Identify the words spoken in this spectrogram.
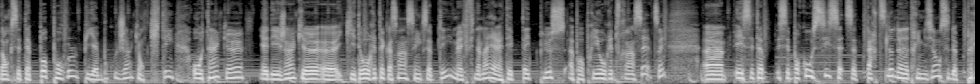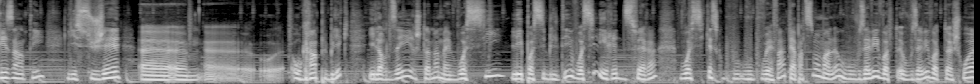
Donc, c'était pas pour eux. Puis il y a beaucoup de gens qui ont quitté. Autant qu'il y a des gens euh, qui étaient au rite écossais ancien accepté, mais finalement, ils auraient été peut-être plus appropriés au rite français. Euh, et c'est pourquoi aussi cette, cette partie-là de notre émission, c'est de présenter les sujets euh, au grand public et leur dire justement, ben, voici les possibilités, voici les différents. Voici qu'est-ce que vous, pouvez faire. Puis à partir du moment-là où vous avez votre, vous avez votre choix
